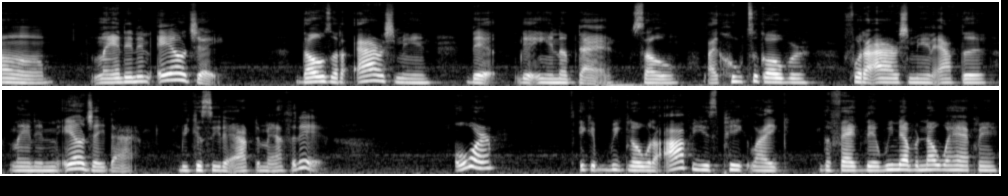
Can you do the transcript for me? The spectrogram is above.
Um, Landon and LJ. Those are the Irishmen that that end up dying. So like who took over for the Irishmen after Landon and LJ died? We could see the aftermath of that. Or it could we can go with an obvious pick like the fact that we never know what happened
